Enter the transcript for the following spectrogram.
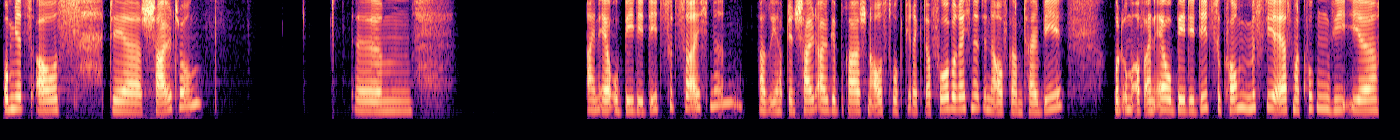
Um jetzt aus der Schaltung ähm, ein ROBDD zu zeichnen. Also ihr habt den schaltalgebraischen Ausdruck direkt davor berechnet in Aufgabenteil B und um auf ein ROBDD zu kommen, müsst ihr erstmal gucken, wie ihr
